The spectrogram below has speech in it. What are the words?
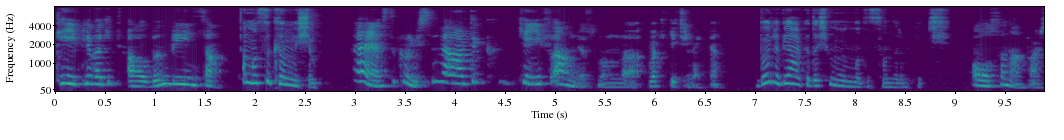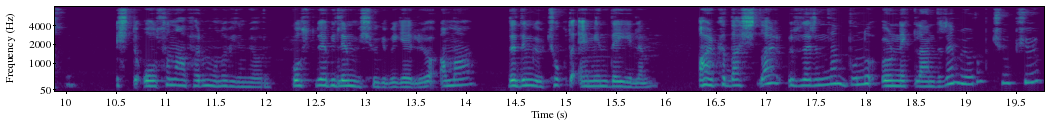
keyifli vakit aldığın bir insan. Ama sıkılmışım. Aynen sıkılmışsın ve artık keyif almıyorsun onunla vakit geçirmekten. Böyle bir arkadaşım olmadı sanırım hiç. Olsa ne yaparsın? İşte olsa ne yaparım onu bilmiyorum. Ghostlayabilirmişim gibi geliyor ama dediğim gibi çok da emin değilim. Arkadaşlar üzerinden bunu örneklendiremiyorum çünkü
